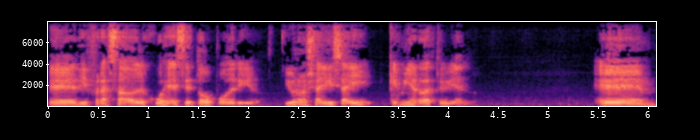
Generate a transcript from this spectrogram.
eh, disfrazado del juez ese todo podrido. Y uno ya dice ahí, ¿qué mierda estoy viendo? Eh,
